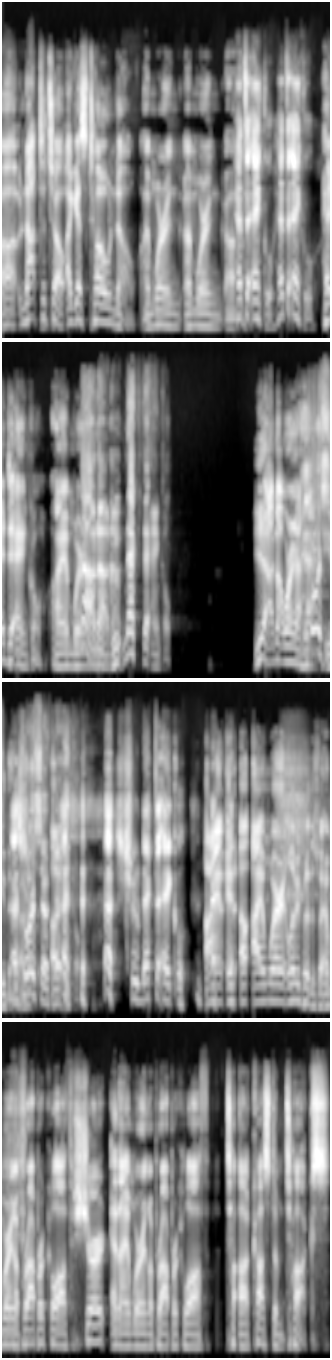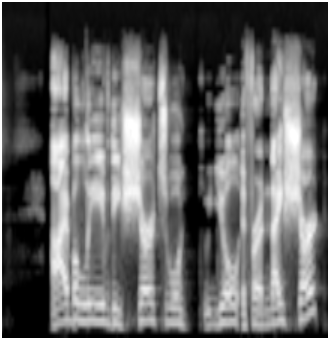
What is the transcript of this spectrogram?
Uh, not to toe. I guess toe, no. I'm wearing, I'm wearing uh, head to ankle, head to ankle. head to ankle. I am wearing. No, no, no. goo- Neck to ankle. Yeah, I'm not wearing a hat Torso, either. that's torso to Uh, ankle. That's true. Neck to ankle. I am. and, uh, I am wearing. Let me put it this way: I'm wearing a proper cloth shirt, and I'm wearing a proper cloth t- uh, custom tux. I believe the shirts will. You'll for a nice shirt.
